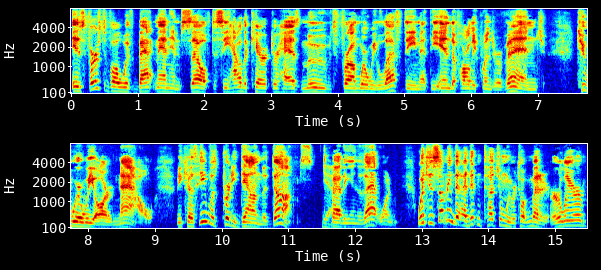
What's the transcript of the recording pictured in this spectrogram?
is first of all with Batman himself to see how the character has moved from where we left him at the end of Harley Quinn's Revenge to where we are now, because he was pretty down in the dumps Yeah. by the end of that one, which is something that I didn't touch when we were talking about it earlier,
